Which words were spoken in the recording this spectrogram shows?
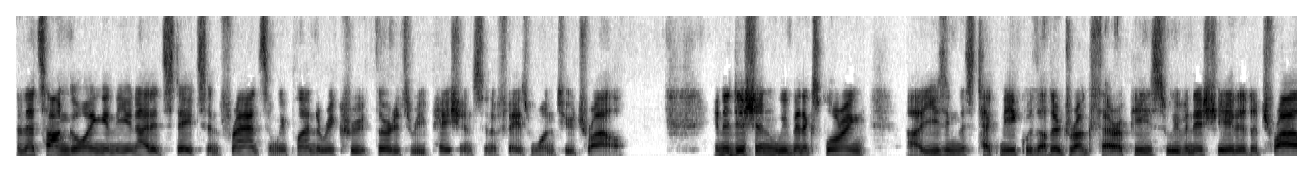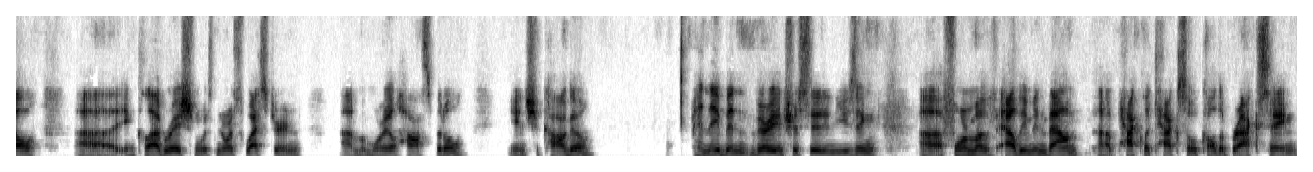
And that's ongoing in the United States and France, and we plan to recruit 33 patients in a phase 1-2 trial. In addition, we've been exploring uh, using this technique with other drug therapies. We've initiated a trial uh, in collaboration with Northwestern uh, Memorial Hospital in Chicago. And they've been very interested in using a form of albumin-bound uh, paclitaxel called Abraxane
